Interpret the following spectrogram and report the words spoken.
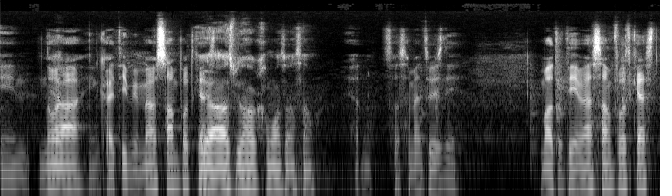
In, no, ja, in kaj ti bi imel sam podcast? Ja, jaz bi lahko Mato sam. Ja, no, to se mi tudi zdi. Malo ti imel sam podcast?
